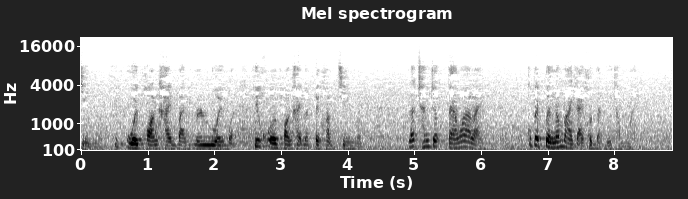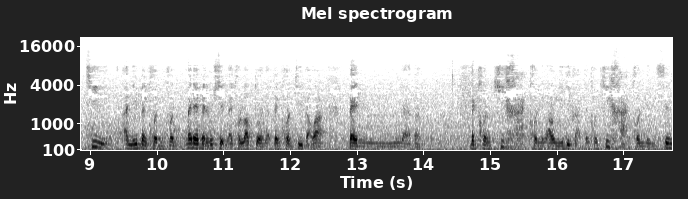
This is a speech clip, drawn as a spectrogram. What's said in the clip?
จริงหมดพี่อวยพรใครมันมันรวยหมด พี่อวยพรใครมันเป็นความจริงหมด แล้วฉันจะแปลว่าอะไร กูไปเปลืองน้ำลายกับไอ้คนแบบนี้ทำไมที่อันนี้เป็นคนคนไม่ได้เป็นลูกศิษย์อะไรคนรอบตัวนะเป็นคนที่แบบว่าเป็นแบบ เป็นคนขี้ขาดคนหนึ่งเอางี้ดีกว่า เป็นคนขี้ขาดคนหนึ่งซึ่ง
